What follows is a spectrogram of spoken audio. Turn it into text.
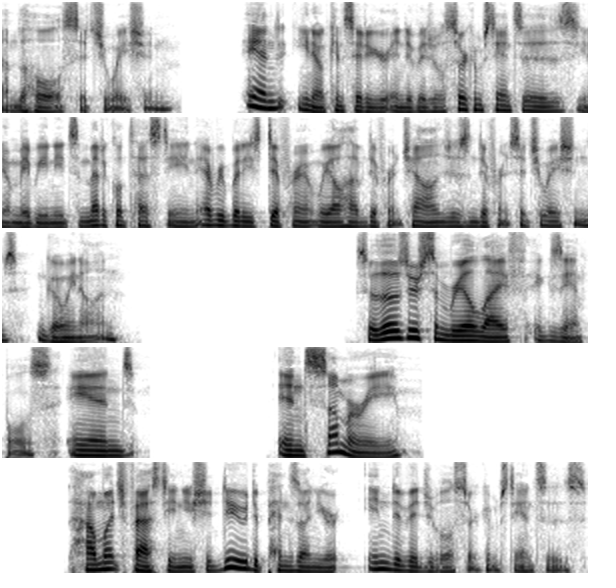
um, the whole situation. And you know consider your individual circumstances you know maybe you need some medical testing. Everybody's different. We all have different challenges and different situations going on. So those are some real life examples. And in summary how much fasting you should do depends on your individual circumstances.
